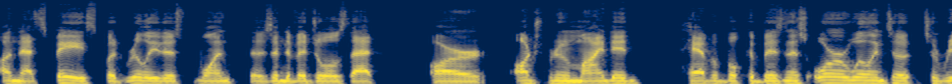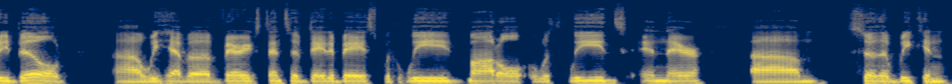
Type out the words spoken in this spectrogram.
on that space, but really there's one those individuals that are entrepreneur minded, have a book of business, or are willing to to rebuild. Uh, we have a very extensive database with lead model with leads in there, um, so that we can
